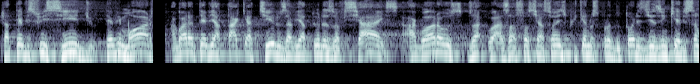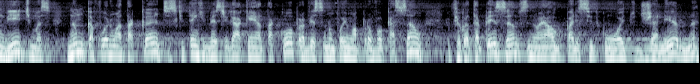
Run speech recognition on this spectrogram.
já teve suicídio, teve morte. Agora teve ataque a tiros a viaturas oficiais. Agora os, as associações de pequenos produtores dizem que eles são vítimas, nunca foram atacantes, que tem que investigar quem atacou para ver se não foi uma provocação. Eu fico até pensando se não é algo parecido com o 8 de janeiro, né?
